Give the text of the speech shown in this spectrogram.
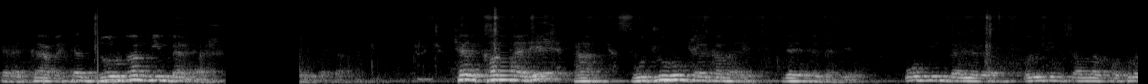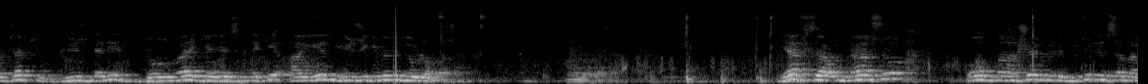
Evet, kıyamette nurdan minberler. Kel kameri, ha, vücuhum kel kameri. O minberlere öyle insanlar oturacak ki yüzleri dolunay gecesindeki ayın yüzü gibi nurlu olacak. Nurlu olacak. Yefsa'un nasu o mahşer günü bütün insanlar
